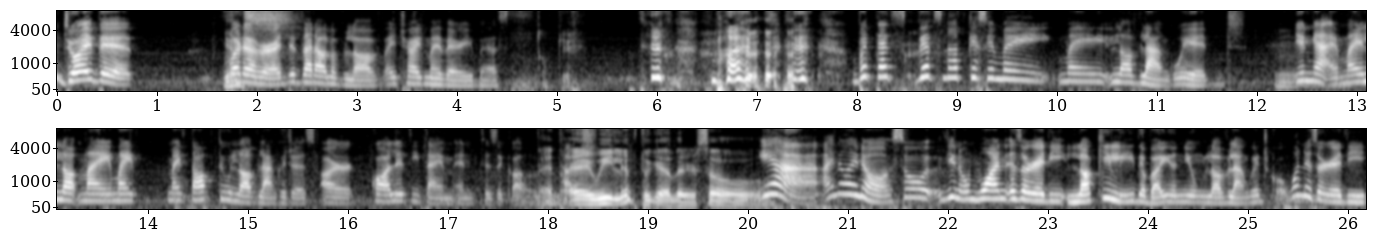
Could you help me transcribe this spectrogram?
enjoyed it. Yes. Whatever. I did that out of love. I tried my very best. Okay. but but that's that's not kasi my my love language. Mm. Yun nga eh, my lo- my my my top two love languages are quality time and physical And touch. we live together, so Yeah, I know, I know. So, you know, one is already, luckily, diba, yun yung love language ko. One is already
